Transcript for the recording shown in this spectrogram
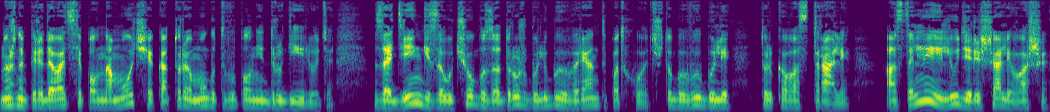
Нужно передавать все полномочия, которые могут выполнить другие люди. За деньги, за учебу, за дружбу любые варианты подходят, чтобы вы были только в астрале, а остальные люди решали ваши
